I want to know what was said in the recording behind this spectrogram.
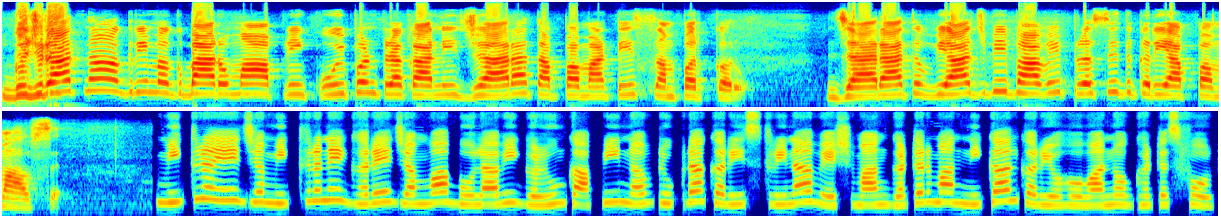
ગુજરાતના અગ્રીમ અખબારોમાં આપની કોઈ પણ પ્રકારની જાહેરાત આપવા માટે સંપર્ક કરો. જાહેરાત વ્યાજબી ભાવે પ્રસિદ્ધ કરી આપવામાં આવશે. મિત્રએ જ મિત્રને ઘરે જમવા બોલાવી ગળું કાપી નવ ટુકડા કરી સ્ત્રીના વેશમાં ગટરમાં નિકાલ કર્યો હોવાનો ઘટસ્ફોટ.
